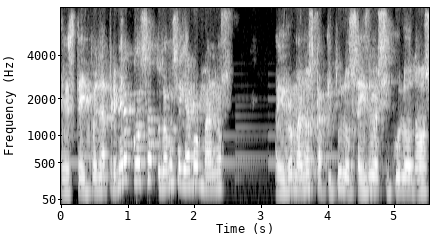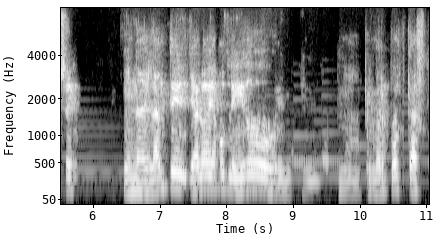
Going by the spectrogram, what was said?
Este, pues la primera cosa, pues vamos allá a Romanos, ahí Romanos capítulo 6, versículo 12. En adelante, ya lo habíamos leído en el primer podcast.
